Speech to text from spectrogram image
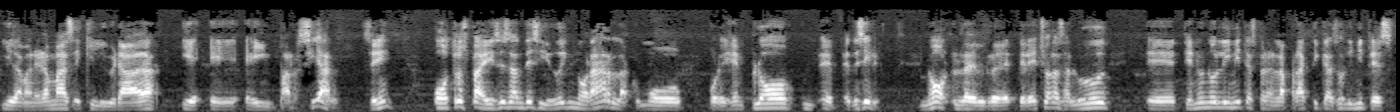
y de la manera más equilibrada e, e, imparcial. ¿sí? Otros países han decidido ignorarla, como por ejemplo, eh, es decir, no, el derecho a la salud eh, tiene unos límites, pero en la práctica esos límites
